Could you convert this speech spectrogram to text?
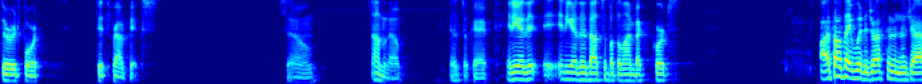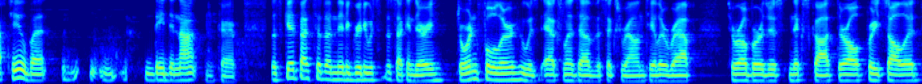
third, fourth, fifth round picks. So I don't know. That's okay. Any other any other thoughts about the linebacker corps? I thought they would address it in the draft too, but they did not. Okay. Let's get back to the nitty gritty, which is the secondary. Jordan Fuller, who was excellent out of the sixth round, Taylor Rapp, Terrell Burgess, Nick Scott. They're all pretty solid.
